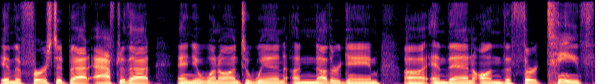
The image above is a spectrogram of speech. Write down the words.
in the first at bat. After that, and you went on to win another game. Uh, and then on the 13th,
